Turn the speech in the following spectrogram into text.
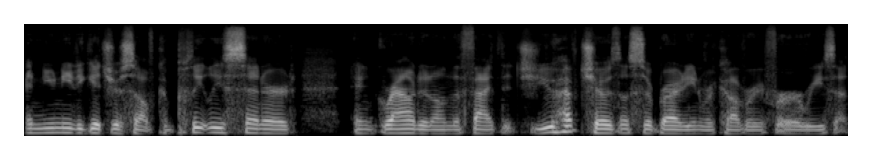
And you need to get yourself completely centered and grounded on the fact that you have chosen sobriety and recovery for a reason.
